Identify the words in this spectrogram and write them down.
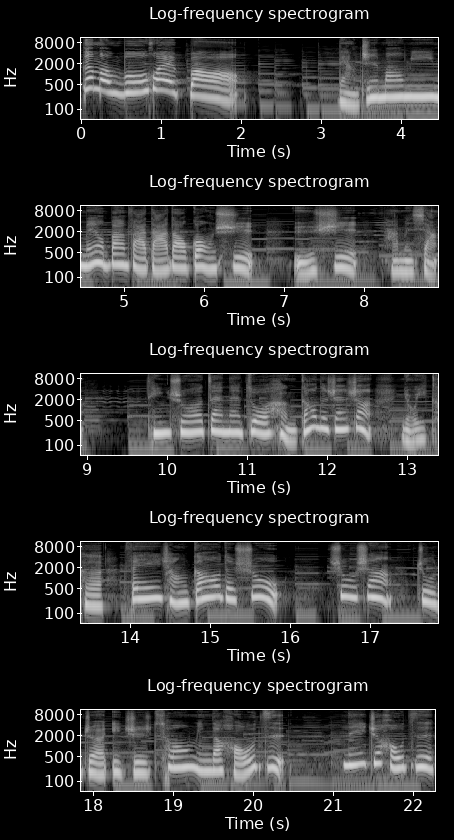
根本不会饱。两只猫咪没有办法达到共识，于是他们想：听说在那座很高的山上有一棵非常高的树，树上住着一只聪明的猴子。那只猴子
